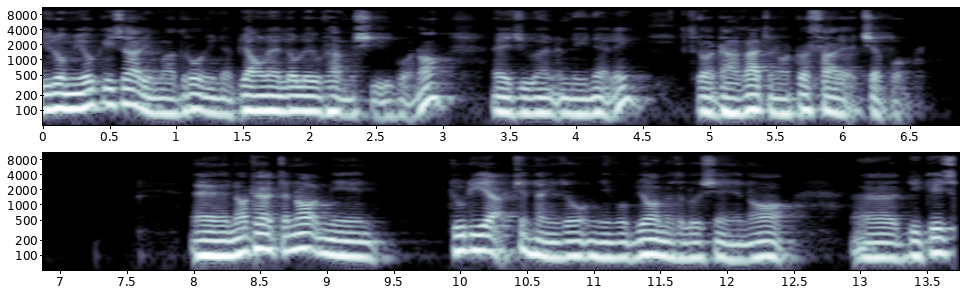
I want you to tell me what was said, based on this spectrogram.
ဒီလိုမျိုးကိစ္စတွေမှာသူတို့အနေနဲ့ပြောင်းလဲလုပ်လို့ထားမရှိဘူးပေါ့နော်။အဲ UN အနေနဲ့လေဆိုတော့ဒါကကျွန်တော်တွက်ဆတဲ့အချက်ပေါ့။အဲနောက်ထပ်ကျွန်တော်အမြင်ဒုတိယဖြစ်နိုင်ဆုံးအမြင်ကိုပြောရမယ်ဆိုလို့ရှိရင်တော့အဲဒီကိစ္စ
